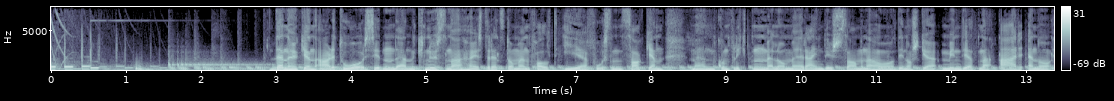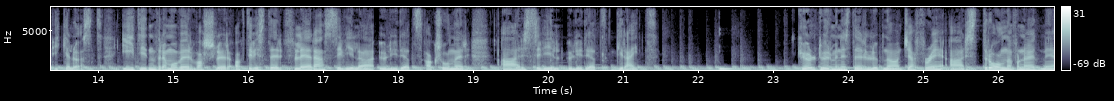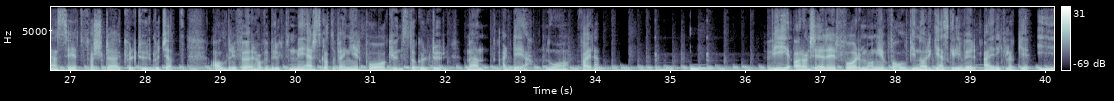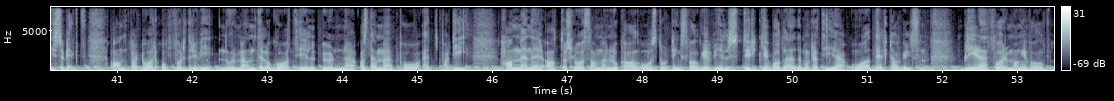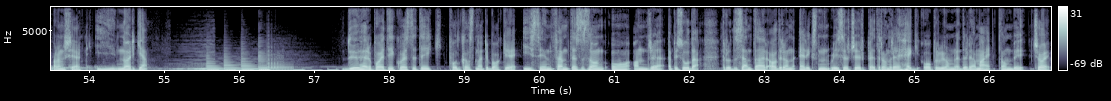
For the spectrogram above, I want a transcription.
Thank you. Denne uken er det to år siden den knusende høyesterettsdommen falt i Fosen-saken. Men konflikten mellom reindyrsamene og de norske myndighetene er ennå ikke løst. I tiden fremover varsler aktivister flere sivile ulydighetsaksjoner. Er sivil ulydighet greit? Kulturminister Lubna Jaffrey er strålende fornøyd med sitt første kulturbudsjett. Aldri før har vi brukt mer skattepenger på kunst og kultur. Men er det noe å feire? Vi arrangerer for mange valg i Norge, skriver Eirik Løkke i Subjekt. Annethvert år oppfordrer vi nordmenn til å gå til urnene og stemme på et parti. Han mener at å slå sammen lokal- og stortingsvalget vil styrke både demokratiet og deltakelsen. Blir det for mange valg arrangert i Norge? Du hører på Etikk og estetikk. Podkasten er tilbake i sin femte sesong og andre episode. Produsent er Adrian Eriksen, researcher Peter André Hegg og programleder det er meg, Danby Choi.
